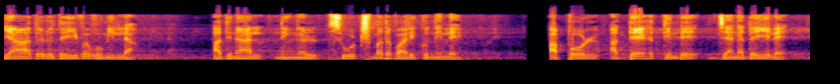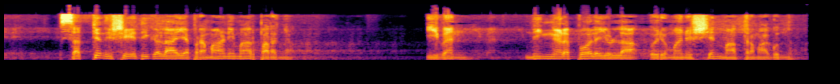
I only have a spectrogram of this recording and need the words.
യാതൊരു ദൈവവുമില്ല. അതിനാൽ നിങ്ങൾ സൂക്ഷ്മത പാലിക്കുന്നില്ലേ? അപ്പോൾ അദ്ദേഹത്തിന്റെ ജനതയിലെ സത്യനിഷേധികളായ പ്രമാണിമാർ പറഞ്ഞു ഇവൻ നിങ്ങളെപ്പോലെയുള്ള ഒരു മനുഷ്യൻ മാത്രമാകുന്നു.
